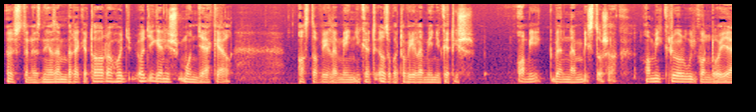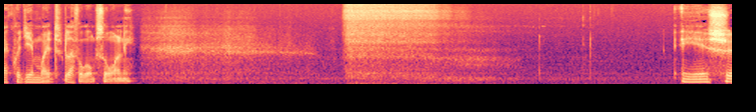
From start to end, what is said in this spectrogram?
ösztönözni az embereket arra, hogy, hogy igenis mondják el azt a véleményüket, azokat a véleményüket is, amikben nem biztosak, amikről úgy gondolják, hogy én majd le fogom szólni. És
